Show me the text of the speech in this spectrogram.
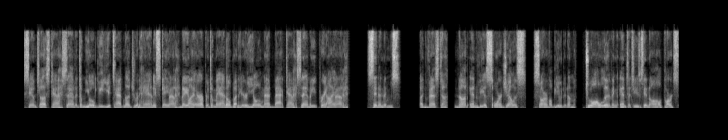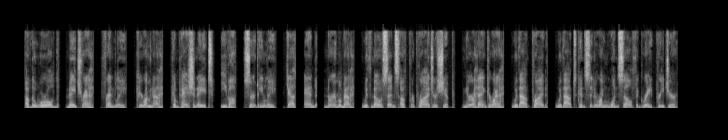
Santustah sanatam yogi yatadmudradhaniskayah maya arpatamano bunhir yomad bhaktah sami prayah. Synonyms. Advesta, not envious or jealous, sarvabhutanam, to all living entities in all parts of the world, matra, friendly, karuna, compassionate, eva, certainly, ka, and nirmama, with no sense of proprietorship, nirahankara, without pride, without considering oneself a great preacher,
